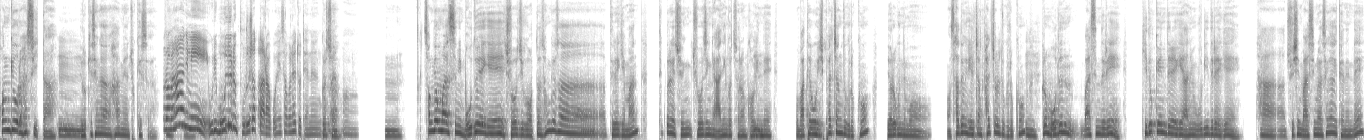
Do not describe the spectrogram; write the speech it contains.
선교를 할 수 있다. 음, 이렇게 생각하면 좋겠어요. 그러면 하나님이 우리 모두를 부르셨다라고 해석을 해도 되는 그렇죠. 건가요? 어. 음, 성경 말씀이 모두에게 주어지고 어떤 선교사들에게만 특별하게 주, 주어진 게 아닌 것처럼 거긴데 뭐 마태복음 28장도 그렇고 여러분들 뭐 어, 사도행전 1장 8절도 그렇고 음, 그런 모든 말씀들이 기독교인들에게 아니면 우리들에게 다 주신 말씀이라고 생각이 되는데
